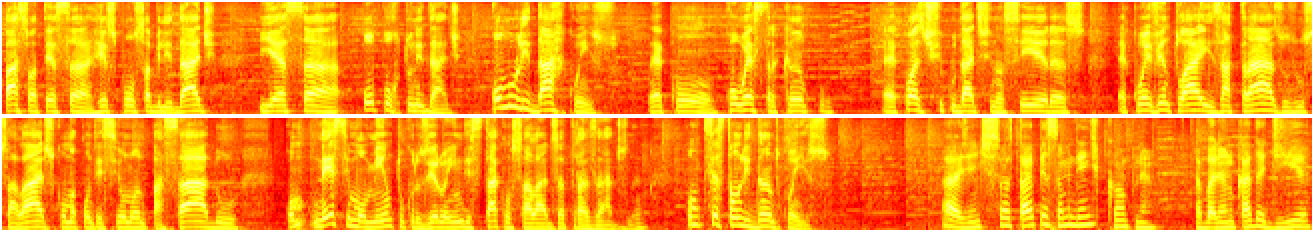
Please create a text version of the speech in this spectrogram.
passam até essa responsabilidade e essa oportunidade, como lidar com isso? Né? Com, com o extra-campo, é, com as dificuldades financeiras, é, com eventuais atrasos nos salários, como aconteceu no ano passado. Como, nesse momento o Cruzeiro ainda está com salários atrasados, né? Como que vocês estão lidando com isso? Ah, a gente só tá pensando dentro de campo, né? Trabalhando cada dia,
